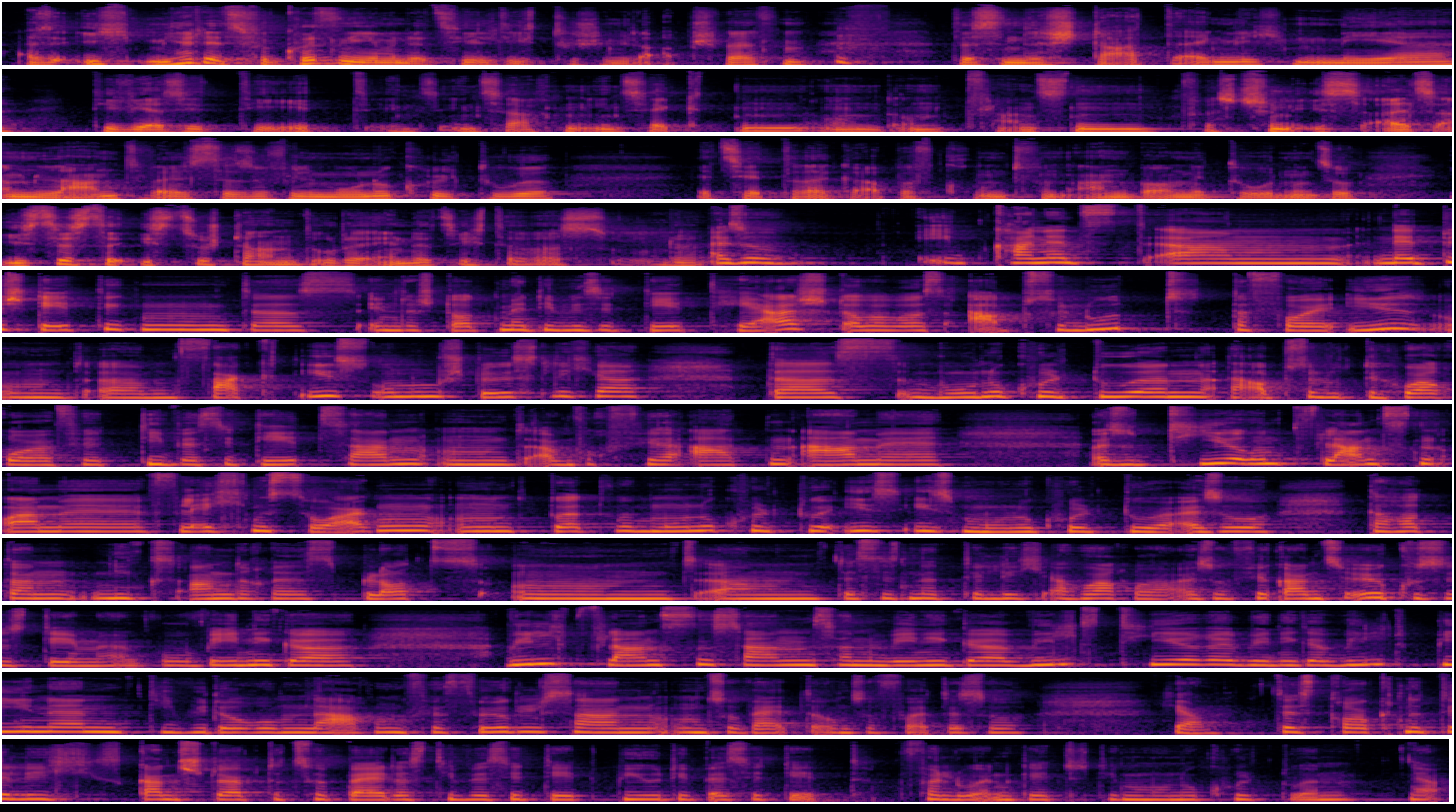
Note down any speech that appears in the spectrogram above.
also ich, mir hat jetzt vor kurzem jemand erzählt, ich tue schon wieder abschweifen, dass in der Stadt eigentlich mehr Diversität in, in Sachen Insekten und, und Pflanzen fast schon ist als am Land, weil es da so viel Monokultur etc. gab aufgrund von Anbaumethoden und so. Ist das der Ist-Zustand oder ändert sich da was? Oder? Also ich kann jetzt ähm, nicht bestätigen, dass in der Stadt mehr Diversität herrscht, aber was absolut der Fall ist und ähm, Fakt ist, unumstößlicher, dass Monokulturen der absolute Horror für Diversität sind und einfach für artenarme also tier- und pflanzenarme Flächen sorgen und dort, wo Monokultur ist, ist Monokultur. Also da hat dann nichts anderes Platz und ähm, das ist natürlich ein Horror. Also für ganze Ökosysteme, wo weniger Wildpflanzen sind, sind weniger Wildtiere, weniger Wildbienen, die wiederum Nahrung für Vögel sind und so weiter und so fort. Also ja, das trägt natürlich ganz stark dazu bei, dass Diversität, Biodiversität verloren geht, die Monokulturen. Ja.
